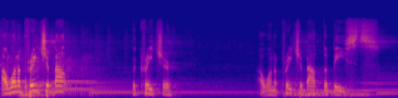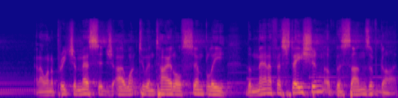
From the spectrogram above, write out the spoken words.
I want to preach about the creature. I want to preach about the beasts. And I want to preach a message I want to entitle simply The Manifestation of the Sons of God.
